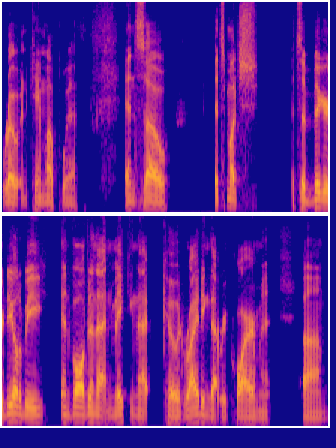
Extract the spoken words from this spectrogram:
wrote and came up with. And so it's much, it's a bigger deal to be involved in that and making that code, writing that requirement. Um,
